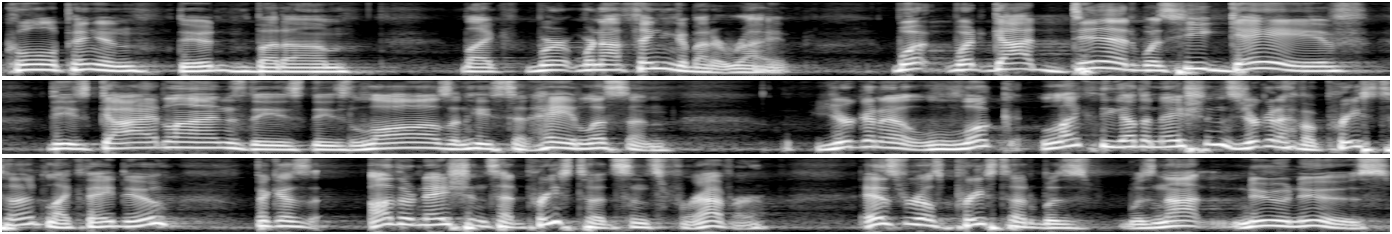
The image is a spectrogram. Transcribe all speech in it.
cool opinion, dude. But um, like we're, we're not thinking about it right. What, what God did was He gave these guidelines, these, these laws, and He said, hey, listen, you're going to look like the other nations. You're going to have a priesthood like they do because other nations had priesthood since forever. Israel's priesthood was, was not new news.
